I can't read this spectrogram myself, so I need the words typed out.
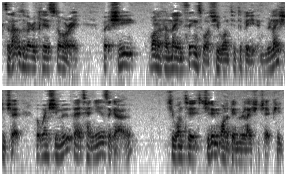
So that was a very clear story. But she, one of her main things was she wanted to be in relationship. But when she moved there 10 years ago, she wanted, she didn't want to be in relationship. She'd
